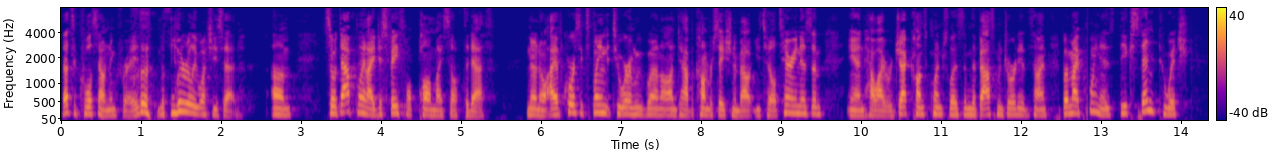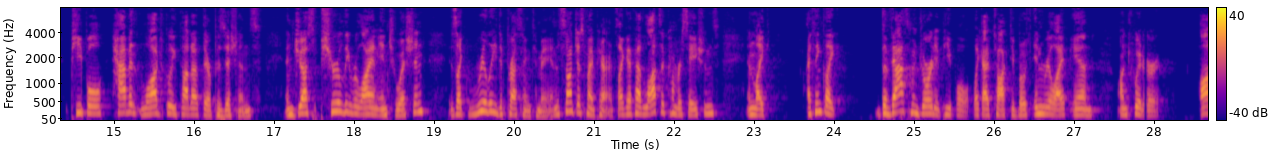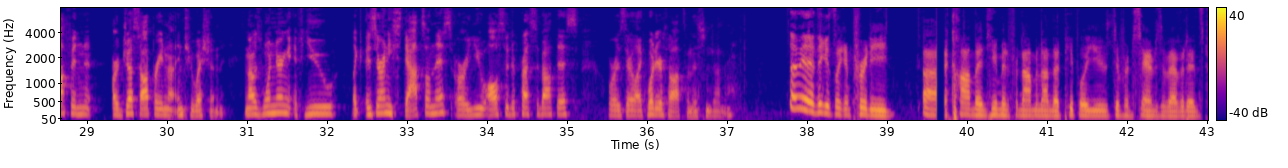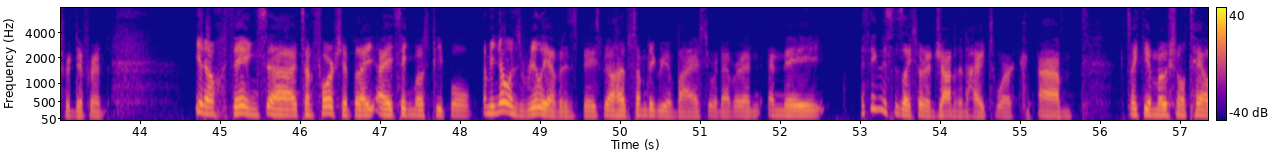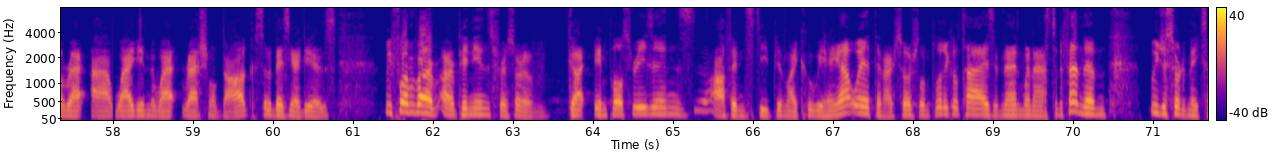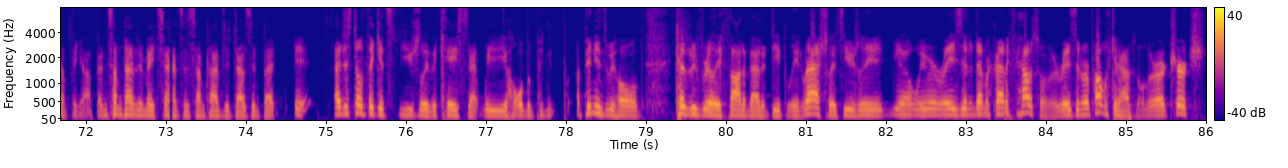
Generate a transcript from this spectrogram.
That's a cool sounding phrase. That's literally what she said. Um, so at that point, I just facepalmed myself to death. No, no, I of course explained it to her and we went on to have a conversation about utilitarianism and how I reject consequentialism the vast majority of the time. But my point is the extent to which people haven't logically thought out their positions and just purely rely on intuition is like really depressing to me. And it's not just my parents. Like I've had lots of conversations and like, I think like the vast majority of people, like I've talked to both in real life and on Twitter, often are just operating on intuition. And I was wondering if you, like, is there any stats on this, or are you also depressed about this? Or is there, like, what are your thoughts on this in general? I mean, I think it's like a pretty uh, common human phenomenon that people use different standards of evidence for different, you know, things. Uh, it's unfortunate, but I, I think most people, I mean, no one's really evidence based. We all have some degree of bias or whatever. And, and they, I think this is like sort of Jonathan Haidt's work. Um, it's like the emotional tail ra- uh, wagging the wa- rational dog. So the basic idea is we form our, our opinions for sort of gut impulse reasons, often steeped in like who we hang out with and our social and political ties. And then when asked to defend them, we just sort of make something up. And sometimes it makes sense and sometimes it doesn't. But it, I just don't think it's usually the case that we hold the opinions we hold because we've really thought about it deeply and rationally. It's usually, you know, we were raised in a Democratic household or raised in a Republican household or our church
